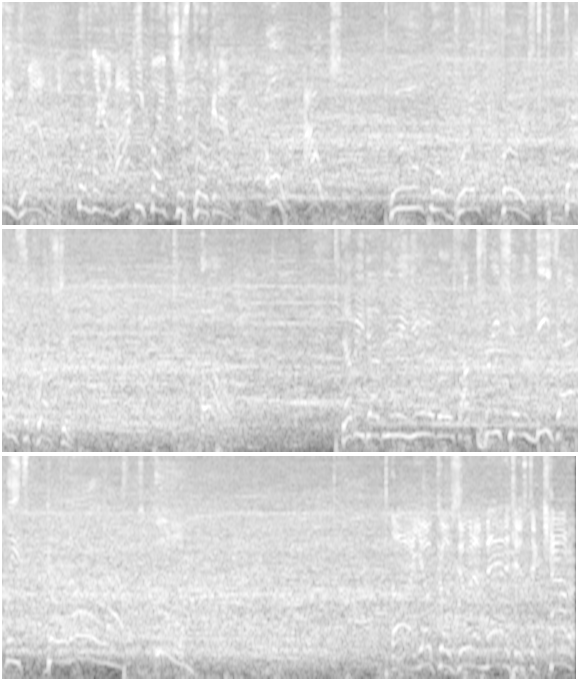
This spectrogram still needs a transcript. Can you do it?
any ground. Looks like a hockey fight's just broken out. Oh, ouch. Who will break first? That is the question. Oh. WWE Universe appreciating these athletes going all around. Boom. Uh, Yokozuna manages to counter.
